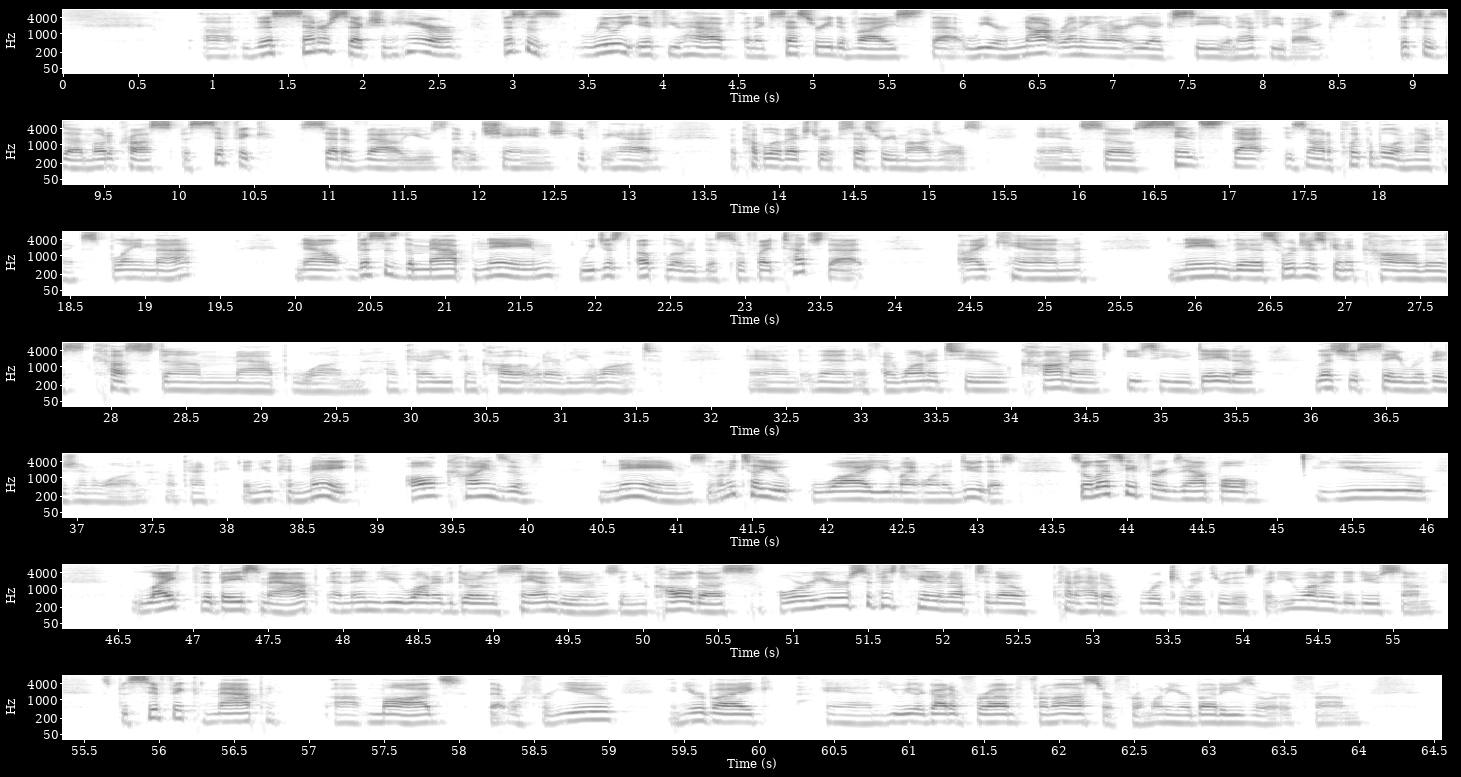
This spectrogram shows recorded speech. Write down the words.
Uh, this center section here, this is really if you have an accessory device that we are not running on our EXC and FE bikes. This is a motocross specific set of values that would change if we had a couple of extra accessory modules. And so since that is not applicable, I'm not going to explain that. Now, this is the map name. We just uploaded this. So if I touch that, I can name this, we're just going to call this custom map 1. Okay, you can call it whatever you want. And then if I wanted to comment ECU data, let's just say revision 1. Okay, and you can make all kinds of names. And let me tell you why you might want to do this. So let's say, for example, you liked the base map and then you wanted to go to the sand dunes and you called us or you're sophisticated enough to know kind of how to work your way through this but you wanted to do some specific map uh, mods that were for you and your bike and you either got them from, from us or from one of your buddies or from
